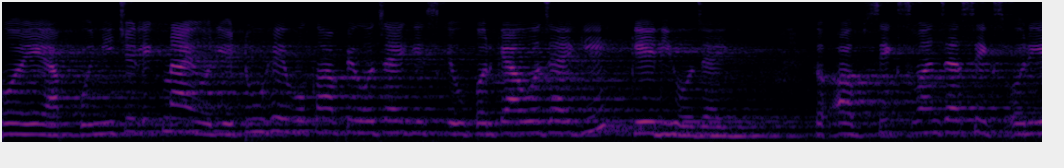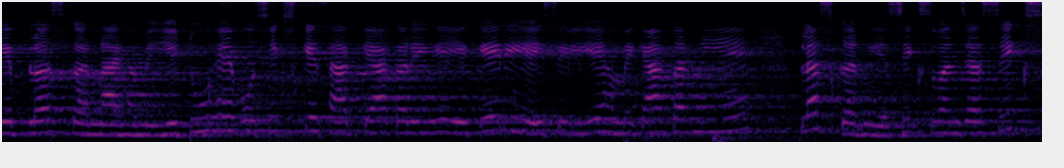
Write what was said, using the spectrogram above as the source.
वो ये आपको नीचे लिखना है और ये टू है, वो कहाँ पे हो जाएगी? इसके ऊपर क्या हो जाएगी? केरी हो जाएगी। तो अब सिक्स वन जा सिक्स और ये प्लस करना है हमें। ये टू है, वो सिक्स के साथ क्या करेंगे? ये कैरी है, इसीलिए हमें क्या करनी है? प्लस करनी है। सिक्स वन जा सिक्स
